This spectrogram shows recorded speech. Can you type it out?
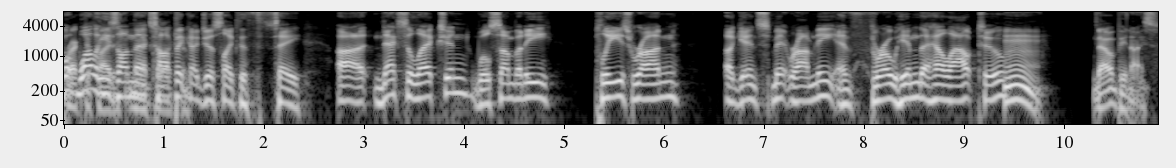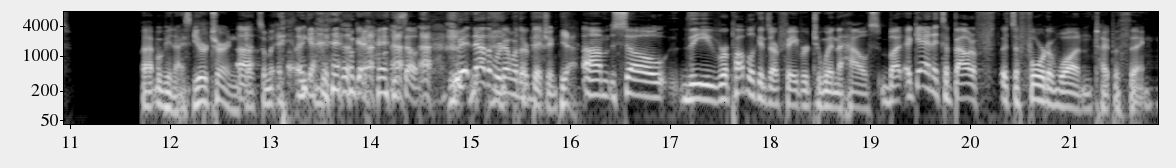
But while he's on that topic, election. I'd just like to th- say uh, next election, will somebody please run against Mitt Romney and throw him the hell out too? Hmm. That would be nice. That would be nice. Your turn. Uh, That's ama- okay. okay. So now that we're done with our bitching, Yeah. Um. So the Republicans are favored to win the House, but again, it's about a it's a four to one type of thing.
